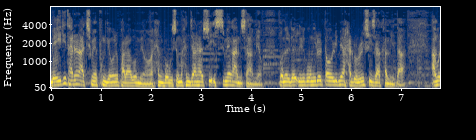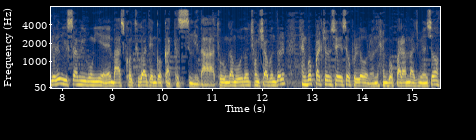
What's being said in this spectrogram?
매일이 다른 아침의 풍경을 바라보며 행복 웃음 한잔할 수 있음에 감사하며 오늘도 101을 떠올리며 하루를 시작합니다. 아무래도 13102의 마스코트가 된 것 같았습니다. 두 분과 모든 청취자분들 행복발전소에서 불러오는 행복바람 맞으면서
